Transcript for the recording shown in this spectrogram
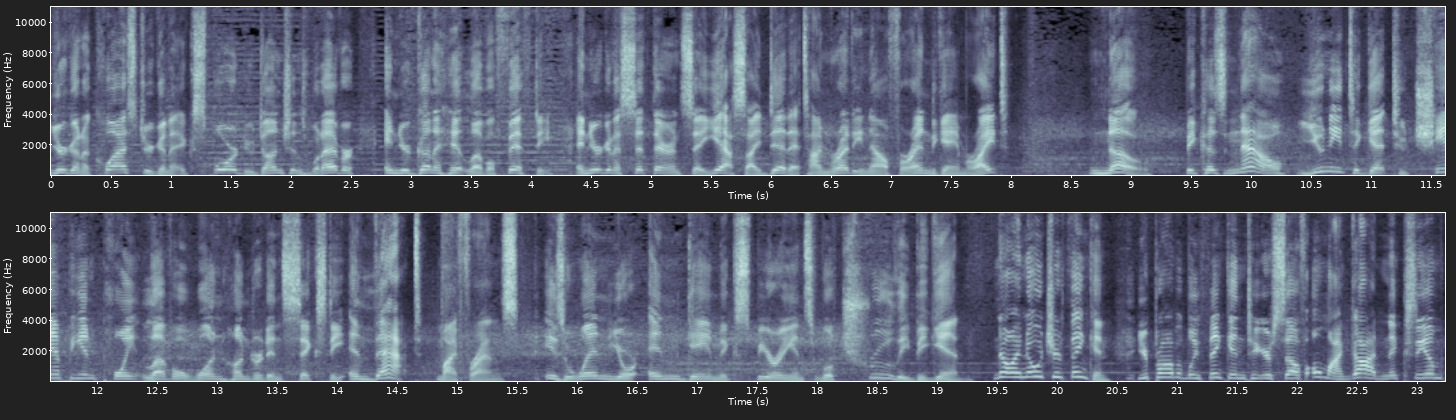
You're gonna quest, you're gonna explore, do dungeons, whatever, and you're gonna hit level 50. And you're gonna sit there and say, yes, I did it, I'm ready now for endgame, right? No, because now you need to get to champion point level 160, and that, my friends, is when your endgame experience will truly begin. Now, I know what you're thinking. You're probably thinking to yourself, oh my god, Nixxiom,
